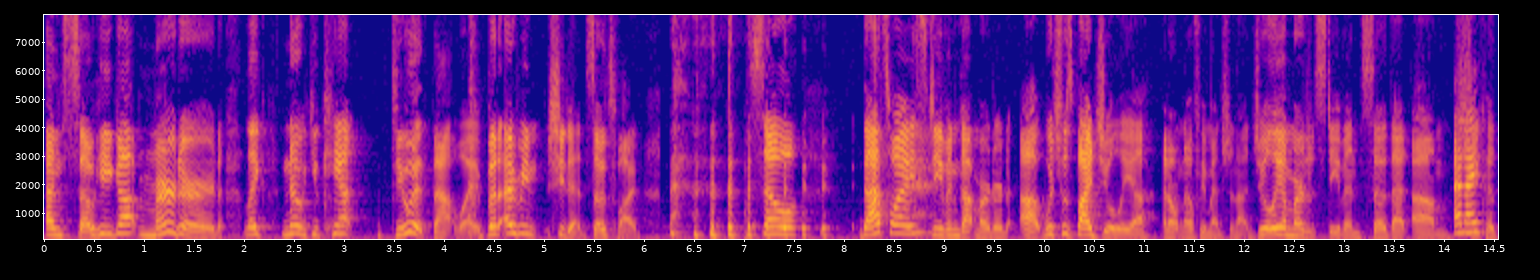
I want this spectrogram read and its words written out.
And so he got murdered. Like, no, you can't do it that way. But I mean, she did, so it's fine. so that's why Stephen got murdered, uh, which was by Julia. I don't know if we mentioned that. Julia murdered Stephen so that um, and she I, could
